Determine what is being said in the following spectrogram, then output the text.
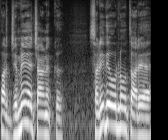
ਪਰ ਜਿਵੇਂ ਅਚਾਨਕ ਸਨੀ ਦਿਓਲ ਨੂੰ ਉਤਾਰਿਆ,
